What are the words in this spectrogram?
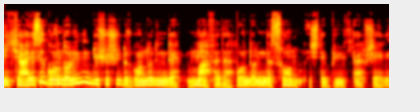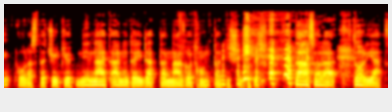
hikayesi Gondolin'in düşüşüdür. Gondolin de mahveder. Gondolin de son işte büyük elf şehri. Orası da çünkü Nirnaet Arnodaidat'tan Nargothrond'da düşmüştür. Daha sonra Doriath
